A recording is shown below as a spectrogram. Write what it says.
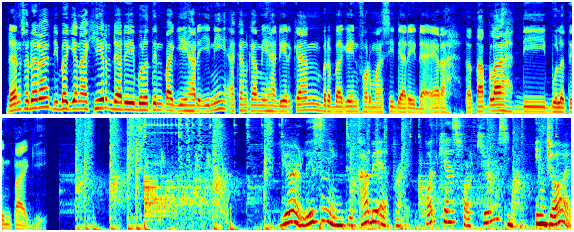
Dan saudara, di bagian akhir dari Buletin Pagi hari ini akan kami hadirkan berbagai informasi dari daerah. Tetaplah di Buletin Pagi. You're listening to KBR Pride, podcast for curious mind. Enjoy!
